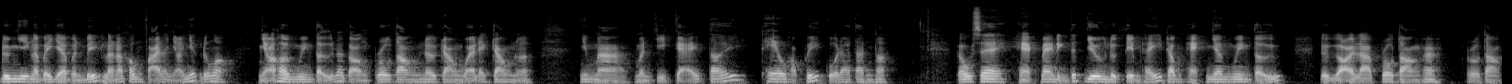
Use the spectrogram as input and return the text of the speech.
đương nhiên là bây giờ mình biết là nó không phải là nhỏ nhất, đúng không? Nhỏ hơn nguyên tử nó còn proton, neutron và electron nữa. Nhưng mà mình chỉ kể tới theo học thuyết của Dalton thôi. Câu C, hạt mang điện tích dương được tìm thấy trong hạt nhân nguyên tử, được gọi là proton ha, proton.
